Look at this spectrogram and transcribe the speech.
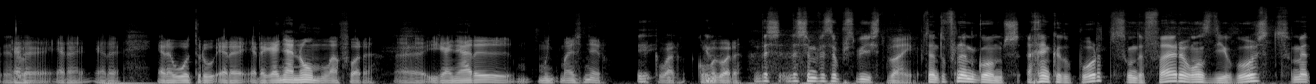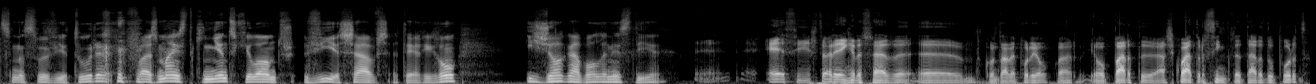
Era, era, era, era outro, era, era ganhar nome lá fora eh, e ganhar eh, muito mais dinheiro, claro, como agora. Deixa- Deixa-me ver se eu percebi isto bem. Portanto, o Fernando Gomes arranca do Porto, segunda-feira, 11 de agosto, mete-se na sua viatura, faz mais de 500 km via Chaves até Rijon e joga a bola nesse dia. É assim, a história é engraçada, ah, contada por ele, claro. Ele parte às 4 ou 5 da tarde do Porto.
